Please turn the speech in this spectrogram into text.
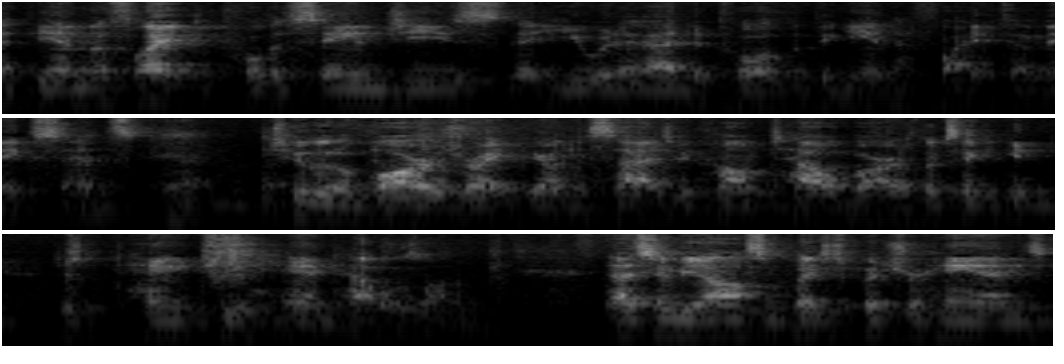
at the end of the flight to pull the same G's that you would have had to pull at the beginning of the flight, if that makes sense. Yeah. Two little bars right here on the sides. We call them towel bars. Looks like you can just hang two hand towels on them. That's going to be an awesome place to put your hands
